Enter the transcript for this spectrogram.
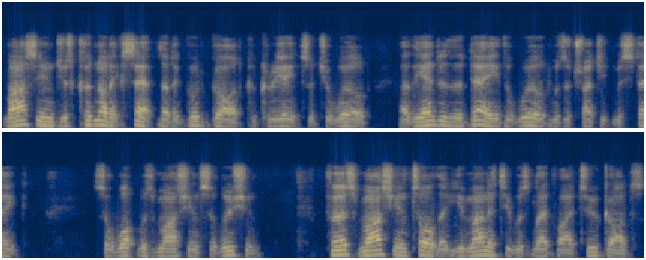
Marcion just could not accept that a good God could create such a world. At the end of the day, the world was a tragic mistake. So what was Marcion's solution? First, Marcion taught that humanity was led by two gods,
